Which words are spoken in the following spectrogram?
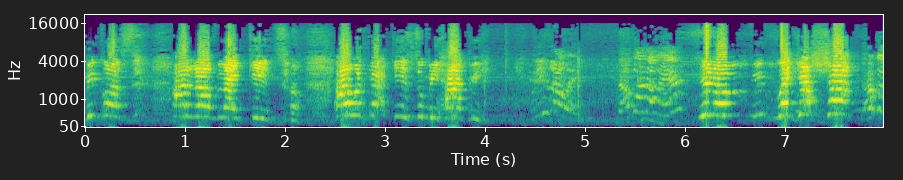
Because I love my kids. I want my kids to be happy. We going. Don't go nowhere. You know, Radio Shack. Don't go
